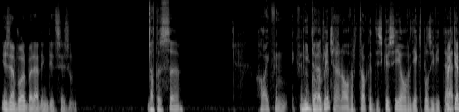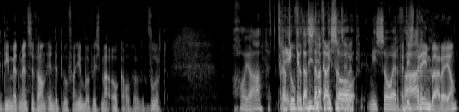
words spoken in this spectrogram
in zijn voorbereiding dit seizoen? Dat is uh, Goh, ik vind, ik vind Niet dat een beetje een overtrokken discussie over die explosiviteit. Maar ik heb die met mensen van in de ploeg van Jumbo-Visma ook al gevoerd. Goh ja, gaat Nee, ik heb dat die zelf niet zo, natuurlijk. niet zo Het ervaren. is trainbaar, hè Jan?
